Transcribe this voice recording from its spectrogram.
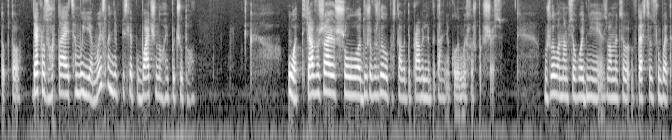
тобто, як розгортається моє мислення після побаченого і почутого. От, я вважаю, що дуже важливо поставити правильне питання, коли мислиш про щось. Можливо, нам сьогодні з вами це вдасться зробити.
